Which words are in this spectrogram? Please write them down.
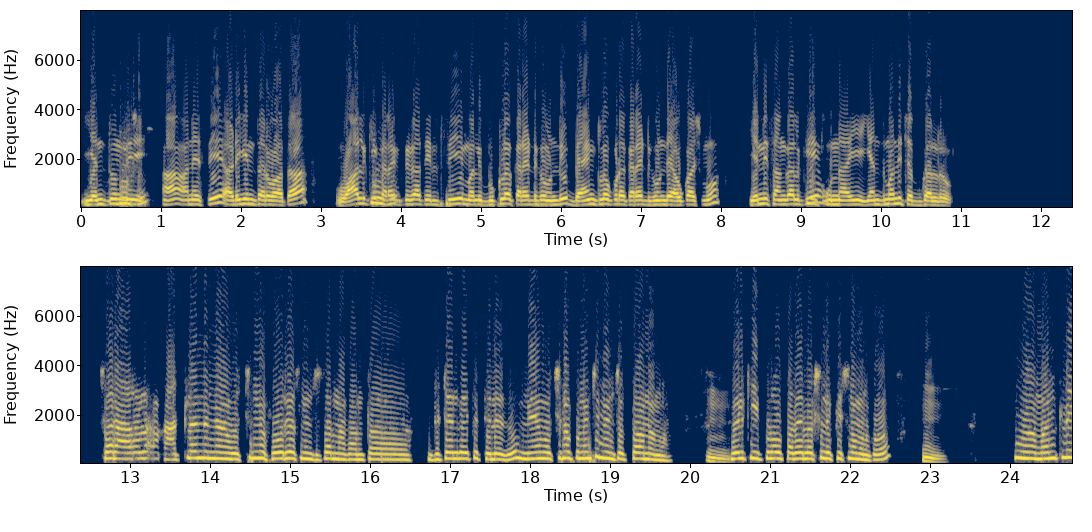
ఎంత ఉంది ఆ, అనేసి అడిగిన తర్వాత వాళ్ళకి కరెక్ట్గా తెలిసి మళ్ళీ బుక్లో కరెక్ట్గా ఉండి బ్యాంక్లో కూడా కరెక్ట్గా ఉండే అవకాశము ఎన్ని సంఘాలకి ఉన్నాయి? ఎంతమంది చెప్పగలరు? సార్ అట్లనే నేను వచ్చిన ఫోర్ ఇయర్స్ నుంచి సార్ నాకు అంత డీటెయిల్గా అయితే తెలియదు మేము వచ్చినప్పటి నుంచి నేను చెప్తా ఉన్నాను. వీళ్ళకి ఇప్పుడు పదిహేను లక్షలు ఇప్పించినాం అనుకో. మంత్లీ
